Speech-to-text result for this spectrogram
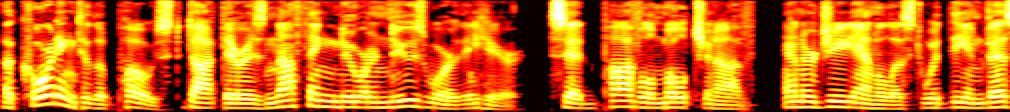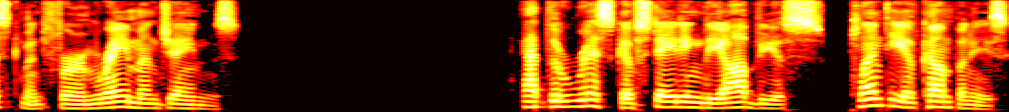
According to the Post. There is nothing new or newsworthy here, said Pavel Molchanov, energy analyst with the investment firm Raymond James. At the risk of stating the obvious, plenty of companies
